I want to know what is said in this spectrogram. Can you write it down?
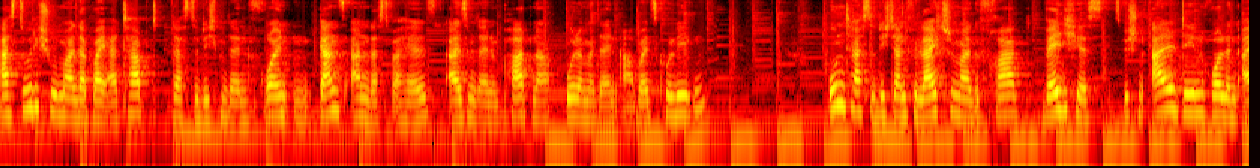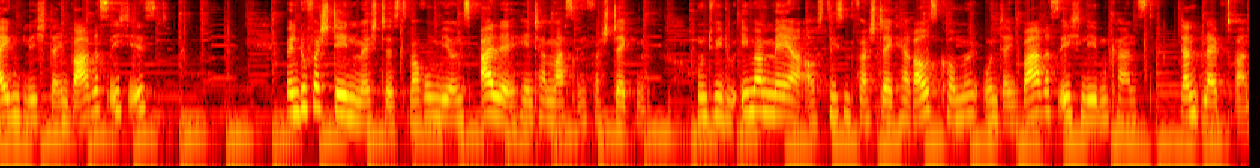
Hast du dich schon mal dabei ertappt, dass du dich mit deinen Freunden ganz anders verhältst als mit deinem Partner oder mit deinen Arbeitskollegen? Und hast du dich dann vielleicht schon mal gefragt, welches zwischen all den Rollen eigentlich dein wahres Ich ist? Wenn du verstehen möchtest, warum wir uns alle hinter Masken verstecken und wie du immer mehr aus diesem Versteck herauskommen und dein wahres Ich leben kannst, dann bleib dran.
